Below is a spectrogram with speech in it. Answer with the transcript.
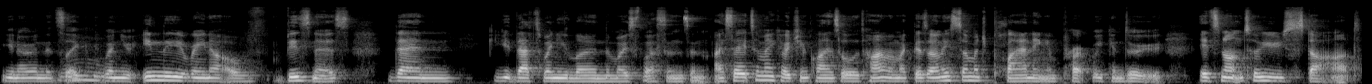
you know, and it's like mm. when you're in the arena of business, then you, that's when you learn the most lessons. And I say it to my coaching clients all the time. I'm like, there's only so much planning and prep we can do. It's not until you start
